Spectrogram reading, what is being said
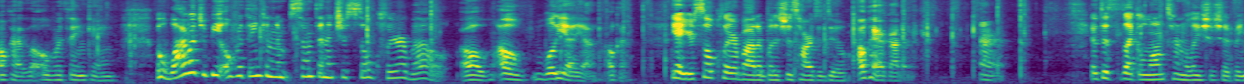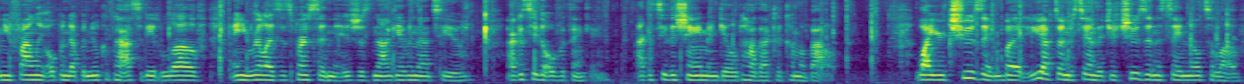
Okay, the overthinking. But why would you be overthinking something that you're so clear about? Oh, oh, well, yeah, yeah. Okay. Yeah, you're so clear about it, but it's just hard to do. Okay, I got it. All right. If this is like a long-term relationship and you finally opened up a new capacity to love and you realize this person is just not giving that to you, I can see the overthinking. I can see the shame and guilt, how that could come about. Why you're choosing, but you have to understand that you're choosing to say no to love.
